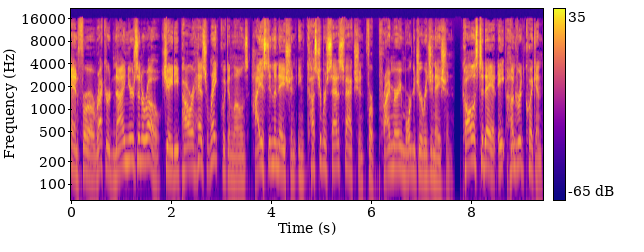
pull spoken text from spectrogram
And for a record nine years in a row, JD Power has ranked Quicken Loans highest in the nation in customer satisfaction for primary mortgage origination. Call us today at 800 Quicken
